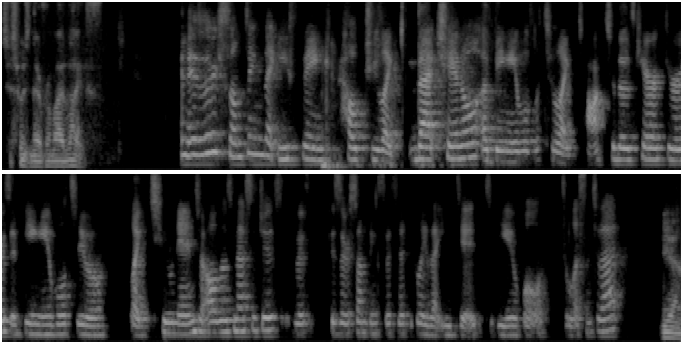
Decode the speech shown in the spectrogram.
It just was never my life. And is there something that you think helped you, like that channel of being able to like talk to those characters and being able to like tune in to all those messages? Is there something specifically that you did to be able to listen to that? Yeah.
